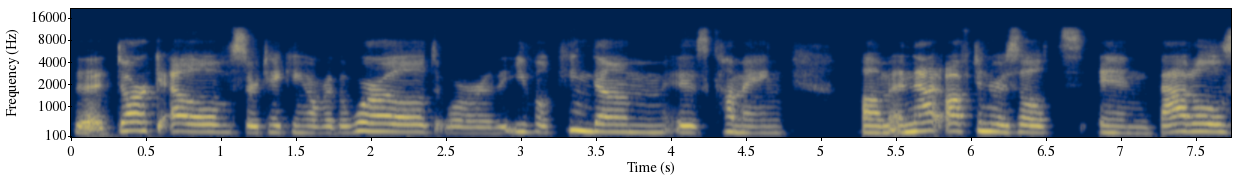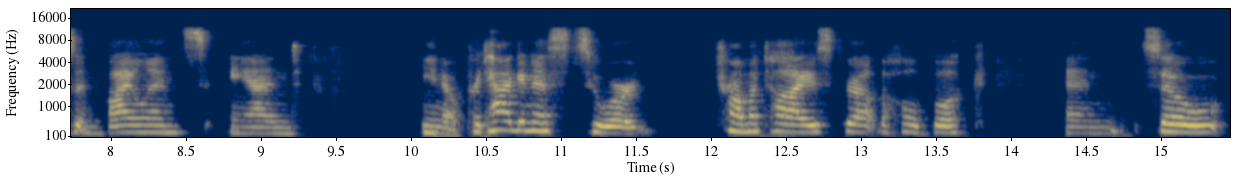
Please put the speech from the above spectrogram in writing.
the dark elves are taking over the world or the evil kingdom is coming. Um, and that often results in battles and violence and, you know, protagonists who are traumatized throughout the whole book. And so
